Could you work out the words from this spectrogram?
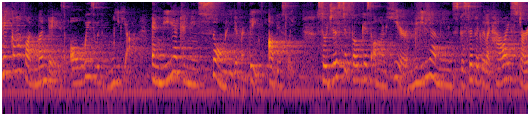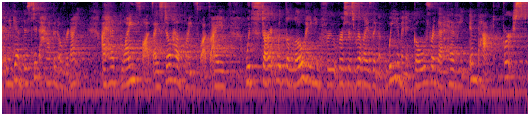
kick off on Mondays always with media. And media can mean so many different things, obviously. So just to focus on here, media means specifically like how I start. And again, this didn't happen overnight. I had blind spots. I still have blind spots. I would start with the low hanging fruit versus realizing, like, wait a minute, go for the heavy impact first.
